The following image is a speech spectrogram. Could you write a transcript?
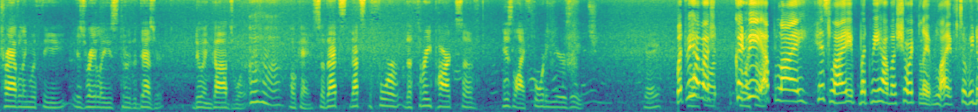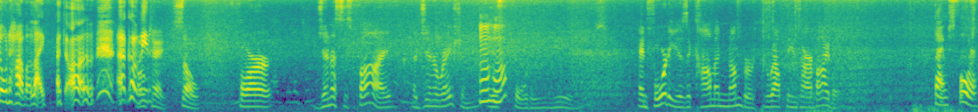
traveling with the Israelis through the desert, doing God's work. Okay, so that's that's the four, the three parts of his life, 40 years each. Okay. But we So have a. Can so we thought- apply his life, but we have a short-lived life, so we don't have a life at all. How come we- Okay, so for Genesis 5, a generation Mm-hmm. is 40 years. And 40 is a common number throughout the entire Bible. Times four.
